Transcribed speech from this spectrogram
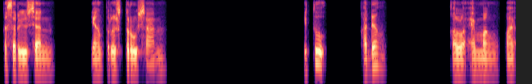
keseriusan yang terus-terusan itu kadang kalau emang pa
